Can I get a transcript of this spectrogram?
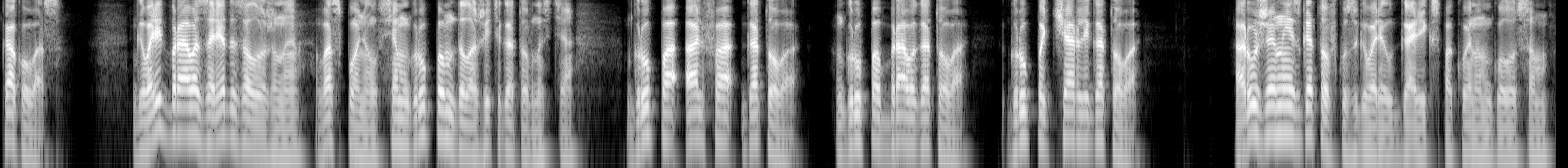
Как у вас?» «Говорит Браво, заряды заложены. Вас понял. Всем группам доложите готовности. Группа «Альфа» готова. Группа «Браво» готова. Группа «Чарли» готова». «Оружие на изготовку», — заговорил Гарик спокойным голосом.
